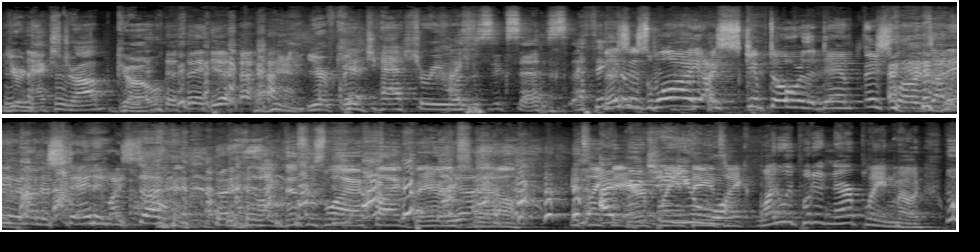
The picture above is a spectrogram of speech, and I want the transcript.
Your next job, go. Your fish hatchery was a success. I think This the- is why I skipped over the damn fish farms. I didn't even understand it myself. like this is why I fight bears now. It's like I the picture airplane you thing. It's wa- like, why do we put it in airplane mode? We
